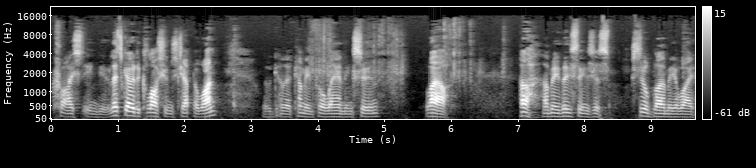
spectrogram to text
Christ in you. Let's go to Colossians chapter 1. We're going to come in for a landing soon. Wow. Oh, I mean, these things just still blow me away.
